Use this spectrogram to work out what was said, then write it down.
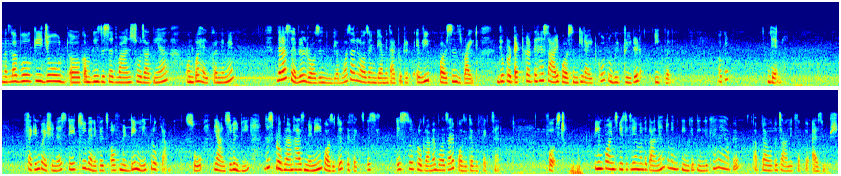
मतलब कि जो कंपनीज़ uh, डिसएडवांस हो जाती हैं उनको हेल्प करने में there are several laws in India बहुत सारे लॉज इंडिया में that protect every person right जो प्रोटेक्ट करते हैं सारे पर्सन की राइट को to be treated equally okay then second question is state three benefits of midday meal program. So, the answer will be, this program has many positive effects. इस इस प्रोग्राम में बहुत सारे पॉजिटिव इफेक्ट्स हैं. फ़र्स्ट तीन पॉइंट्स बेसिकली हमें बताने हैं तो मैंने तीन के तीन लिखे हैं यहाँ पे. अब चाहो तो चार लिख सकते हो as use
